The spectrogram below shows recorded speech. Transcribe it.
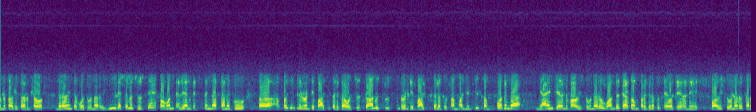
ఉన్నతాధికారులతో నిర్వహించబోతున్నారు. ఈ లెక్కను చూస్తే పవన్ కళ్యాణ్ ఖచ్చితంగా తనకు అప్పగించినటువంటి బాధ్యతలు కావచ్చు తాను చూస్తున్నటువంటి బాధ్యతలకు సంబంధించి సంపూర్ణంగా న్యాయం చేయాలని భావిస్తూ ఉన్నారు. వంద శాతం ప్రజలకు సేవ చేయాలని భావిస్తూ ఉన్నారు. తన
